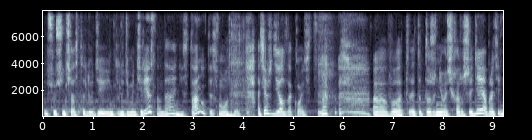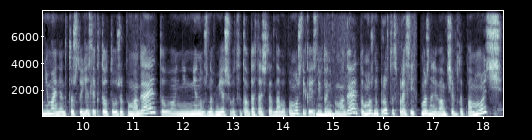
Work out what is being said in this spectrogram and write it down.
Очень часто люди, людям интересно, да, они станут и смотрят. А чем же дело закончится, да? А, вот. Это тоже не очень хорошая идея. Обратить внимание на то, что если кто-то уже помогает, то не, не нужно вмешиваться. Там достаточно одного помощника. Если никто не помогает, то можно просто спросить, можно ли вам чем-то помочь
